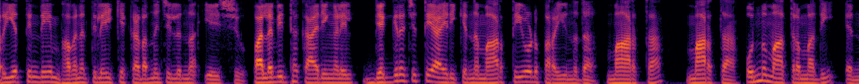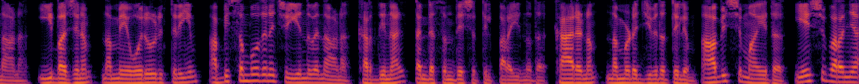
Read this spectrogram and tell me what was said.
മറിയത്തിന്റെയും ഭവനത്തിലേക്ക് കടന്നു ചെല്ലുന്ന യേശു. പലവിധ കാര്യങ്ങളിൽ വ്യഗ്രചിത്തയായിരിക്കുന്ന മാർത്തയോട് പറയുന്നത് മാർത്ത മാർത്ത ഒന്നു മാത്രം മതി എന്നാണ്. ഈ വചനം നമ്മെ ഓരോരുത്തരെയും അഭിസംബോധന ചെയ്യുന്നുവെന്നാണ് കർദിനാൾ തന്റെ സന്ദേശത്തിൽ പറയുന്നത്. കാരണം നമ്മുടെ ജീവിതത്തിലും ആവശ്യമായത് യേശു പറഞ്ഞ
